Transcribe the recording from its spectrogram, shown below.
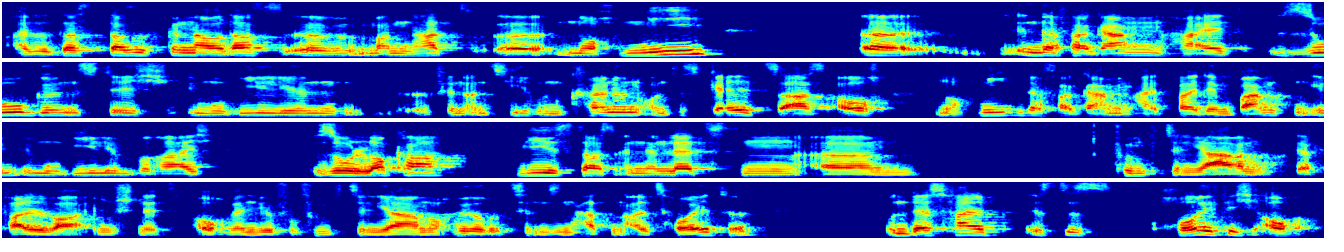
Also das, das ist genau das. Äh, man hat äh, noch nie in der Vergangenheit so günstig Immobilien äh, finanzieren können. Und das Geld saß auch noch nie in der Vergangenheit bei den Banken im Immobilienbereich so locker, wie es das in den letzten ähm, 15 Jahren der Fall war im Schnitt, auch wenn wir vor 15 Jahren noch höhere Zinsen hatten als heute. Und deshalb ist es häufig auch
